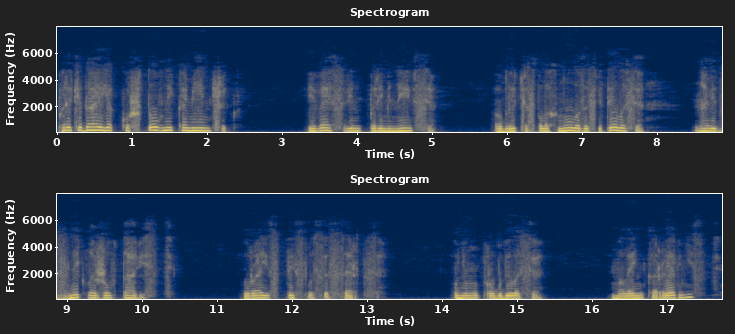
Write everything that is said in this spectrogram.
перекидає, як коштовний камінчик. І весь він перемінився, обличчя спалахнуло, засвітилося, навіть зникла жовтавість. У раї стислося серце. У ньому пробудилася маленька ревність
